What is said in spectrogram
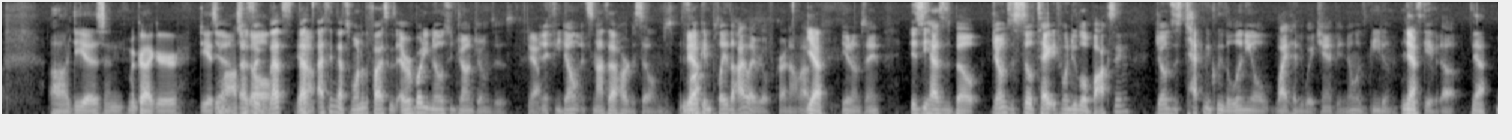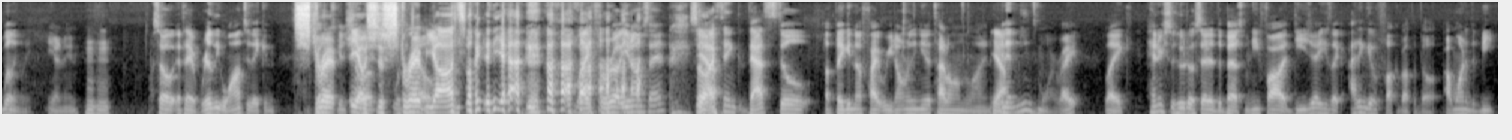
uh, Diaz and McGregor, Diaz Yeah, and that's Masvidal. like, that's Yeah. that's. I think that's one of the fights because everybody knows who Jon Jones is. Yeah. And if you don't, it's not that hard to sell him. Just Yeah. fucking play the highlight reel for crying out loud. yeah, You know what I'm saying? Izzy has his belt. Jones is still tech. If you want to do a little boxing, Jones is technically the lineal light heavyweight champion. No one's beat him. He Yeah. just gave it up. Yeah. Willingly. You know what I mean? mm-hmm. So if they really want to, they can strip. show Yeah, it's just strip belt. like yeah. like for real. You know what I'm saying? So Yeah. I think that's still a big enough fight where you don't really need a title on the line. Yeah. And it means more, right? Like Henry Cejudo said it the best when he fought DJ. He's like, I didn't give a fuck about the belt. I wanted to beat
